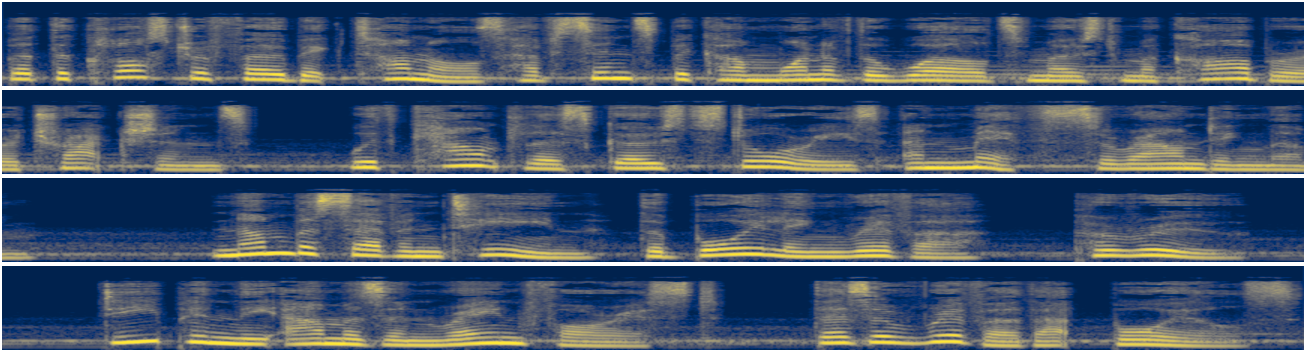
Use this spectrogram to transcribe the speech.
but the claustrophobic tunnels have since become one of the world's most macabre attractions, with countless ghost stories and myths surrounding them. Number 17, The Boiling River, Peru. Deep in the Amazon rainforest, there's a river that boils.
